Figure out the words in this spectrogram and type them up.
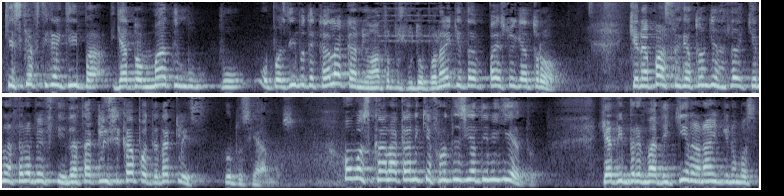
Και σκέφτηκα και είπα για το μάτι μου που οπωσδήποτε καλά κάνει ο άνθρωπος που το πονάει και θα πάει στο γιατρό. Και να πάει στο γιατρό και, θα, και να θεραπευτεί. Δεν θα κλείσει κάποτε, θα κλείσει ούτως ή άλλως. Όμως καλά κάνει και φροντίζει για την υγεία του. Για την πνευματική ανάγκη όμως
